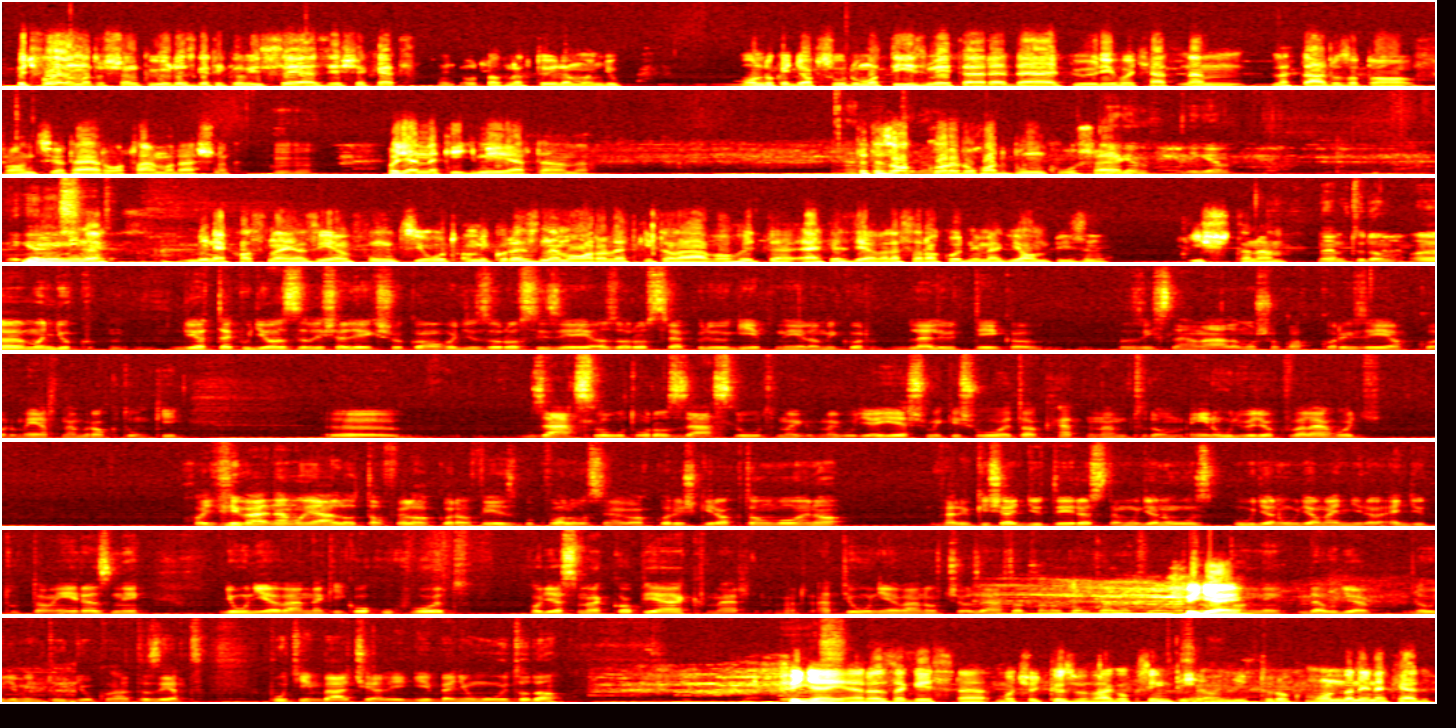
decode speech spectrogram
hogy folyamatosan küldözgetik a visszajelzéseket, hogy ott laknak tőle mondjuk mondok egy abszurdumot 10 méterre, de elküldi, hogy hát nem lett áldozata a francia terrortámadásnak. Uh-huh. Hogy ennek így mi értelme? Hát Tehát ez akkora rohadt bunkóság. Igen, igen. Igen, minek, minek használja az ilyen funkciót, amikor ez nem arra lett kitalálva, hogy te elkezdjél vele szarakodni meg jampizni? Istenem. Nem tudom, mondjuk jöttek ugye azzal is elég sokan, hogy az orosz izé, az orosz repülőgépnél, amikor lelőtték a, az iszlám államosok, akkor izé, akkor miért nem raktunk ki ö, zászlót, orosz zászlót, meg, meg ugye ilyesmik is voltak, hát nem tudom, én úgy vagyok vele, hogy hogy mivel nem ajánlotta fel akkor a Facebook, valószínűleg akkor is kiraktam volna, velük is együtt éreztem ugyanúgy, ugyanúgy, amennyire együtt tudtam érezni. Jó nyilván nekik okuk volt, hogy ezt megkapják, mert, mert hát jó nyilván ott se az ártatlanokon kellett volna Figyelj! csattanni, de ugye, de ugye, mint tudjuk, hát azért Putyin bácsi eléggé benyomult oda. Figyelj erre az egészre, bocs, hogy közbevágok, szintén annyit tudok mondani neked.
